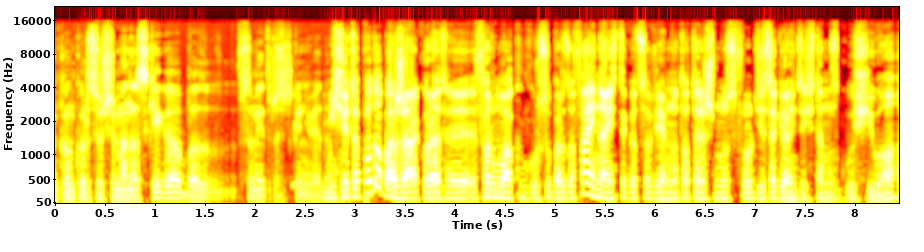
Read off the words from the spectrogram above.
yy, konkursu Szymanowskiego, bo w sumie troszeczkę nie wiadomo. Mi się to podoba, że akurat e, formuła konkursu bardzo fajna i z tego co wiem, no to też mnóstwo ludzi z zagranicy się tam zgłosiło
